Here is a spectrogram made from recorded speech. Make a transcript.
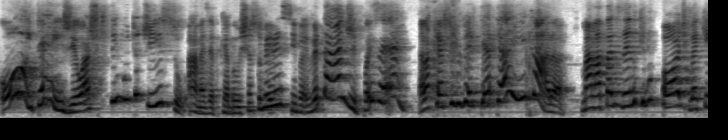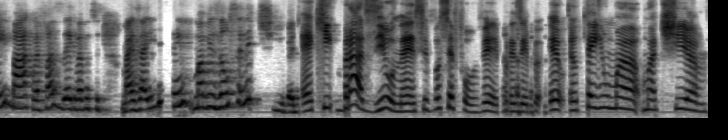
Oh, entende? Eu acho que tem muito disso. Ah, mas é porque a bruxa é subversiva. É verdade, pois é. Ela quer subverter até aí, cara. Mas ela tá dizendo que não pode, que vai queimar, que vai fazer, que vai acontecer. Mas aí tem uma visão seletiva. É que Brasil, né? Se você for ver, por exemplo, eu, eu tenho uma, uma tia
